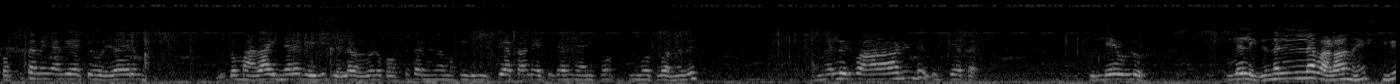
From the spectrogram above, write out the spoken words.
കുറച്ച് സമയം ഞാൻ വിചാരിച്ചു ഏതായാലും ഇപ്പം മഴ ഇന്നലെ പെയ്തിട്ടില്ലല്ലോ. അതുകൊണ്ട് കുറച്ച് സമയം നമുക്ക് ഇത് വൃത്തിയാക്കാൻ എത്തിയിട്ടാണ് ഞാനിപ്പം ഇങ്ങോട്ട് വന്നത്. അങ്ങനെ ഒരുപാടുണ്ട് വൃത്തിയാക്കാൻ. ഇല്ലേ ഉള്ളൂ. ഇല്ലല്ല ഇത് നല്ല വളമാണ്. ഇത്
